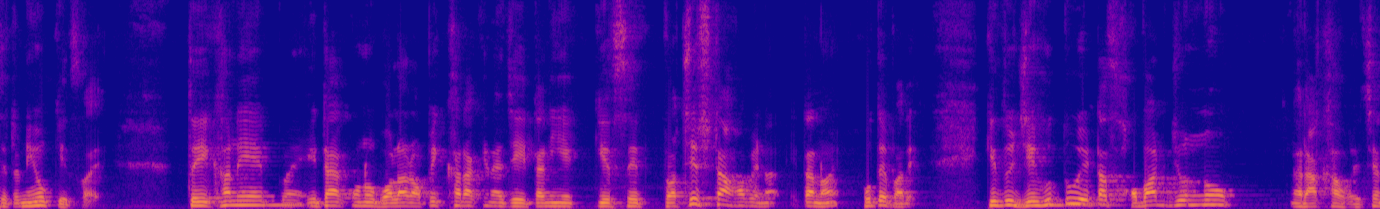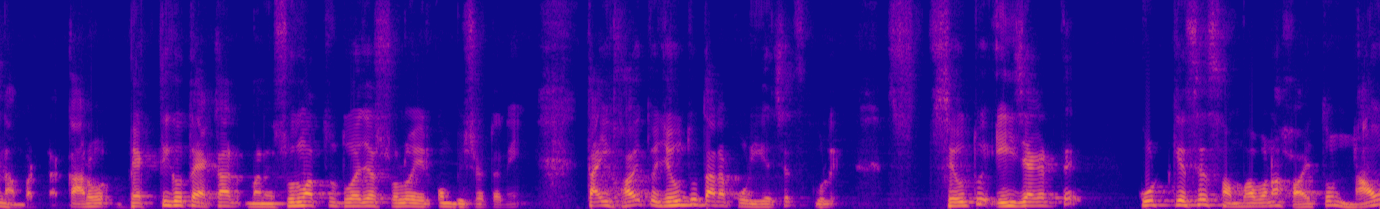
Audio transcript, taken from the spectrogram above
সেটা নিয়েও কেস হয়। তো এখানে এটা কোনো বলার অপেক্ষা রাখে না যে এটা নিয়ে কেসের প্রচেষ্টা হবে না, এটা নয়, হতে পারে। কিন্তু যেহেতু এটা সবার জন্য রাখা হয়েছে নাম্বারটা, কারও ব্যক্তিগত একার মানে শুধুমাত্র দু হাজার ষোলো এরকম বিষয়টা নেই, তাই হয়তো যেহেতু তারা পড়িয়েছে স্কুলে, সেহেতু এই জায়গাতে কোর্ট কেসের সম্ভাবনা হয়তো নাও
